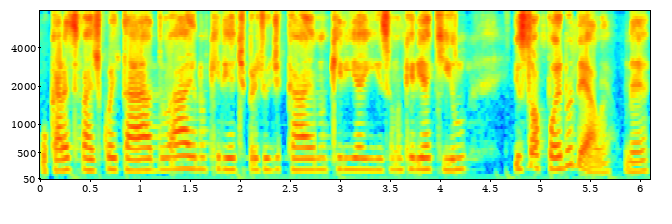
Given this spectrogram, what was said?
o cara se faz de coitado. Ah, eu não queria te prejudicar, eu não queria isso, eu não queria aquilo e só põe no dela, né?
